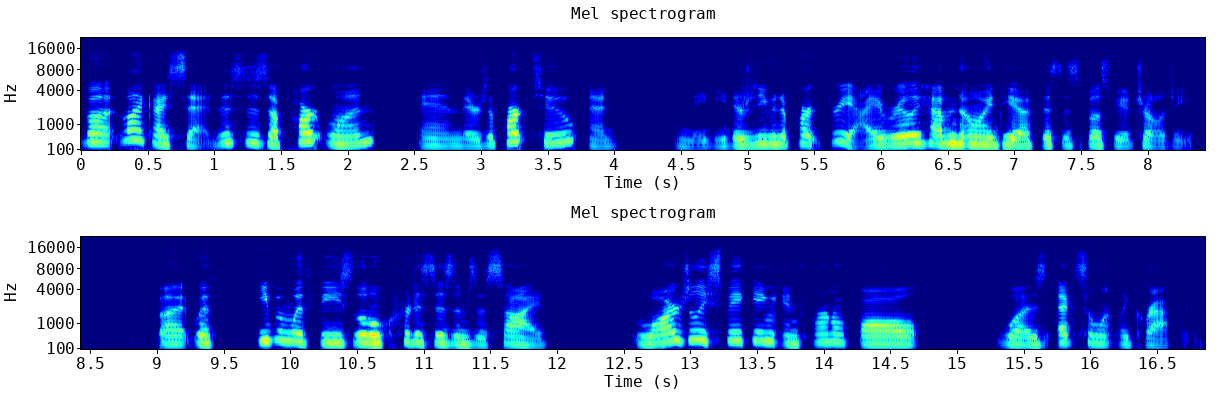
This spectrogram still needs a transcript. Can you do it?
But like I said, this is a part one, and there's a part two, and maybe there's even a part three. I really have no idea if this is supposed to be a trilogy. But with even with these little criticisms aside, largely speaking, Infernal Fall was excellently crafted.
